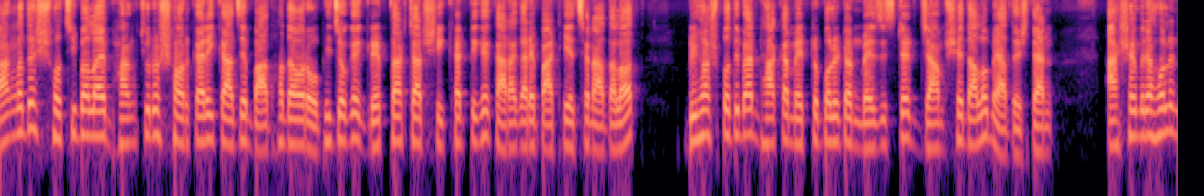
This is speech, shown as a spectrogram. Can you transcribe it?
বাংলাদেশ সচিবালয় ভাঙচুর সরকারি কাজে বাধা দেওয়ার অভিযোগে গ্রেপ্তার চার শিক্ষার্থীকে কারাগারে পাঠিয়েছেন আদালত। বৃহস্পতিবার ঢাকা মেট্রোপলিটন ম্যাজিস্ট্রেট জামশেদ আলমে আদেশ দেন। আসামিরা হলেন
